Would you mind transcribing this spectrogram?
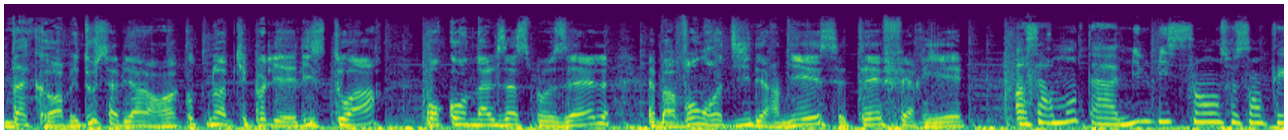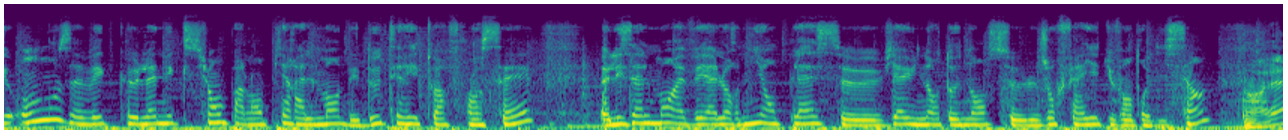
D'accord, mais d'où ça vient? Alors, raconte-nous un petit peu l'histoire. Pourquoi en Alsace-Moselle, eh ben, vendredi dernier, c'était férié Alors, ça remonte à 1871 avec euh, l'annexion par l'Empire allemand des deux territoires français. Euh, Les Allemands avaient alors mis en place euh, via une ordonnance le jour férié du vendredi saint. Ouais.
